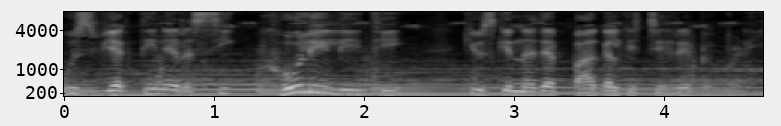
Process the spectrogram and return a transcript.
उस व्यक्ति ने रस्सी खोली ली थी कि उसकी नज़र पागल के चेहरे पर पड़ी।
